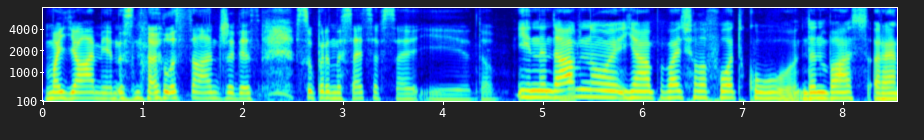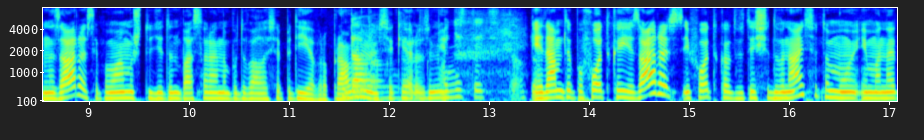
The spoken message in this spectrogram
Майамі, не знаю, Лос-Анджелес. Супер несеться все і да. І недавно я побачила фотку Донбас арени зараз. І по-моєму, що тоді Донбас арена будувалася під євро, правильно? Да, я розумію. Мені здається, так. І там, типу, фотка і зараз, і фотка в 2012-му, і мене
